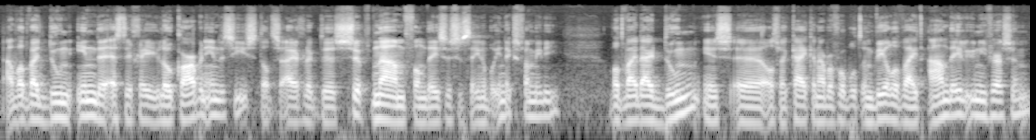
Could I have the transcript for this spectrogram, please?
Nou, wat wij doen in de SDG Low Carbon Indices, dat is eigenlijk de subnaam van deze Sustainable Index familie. Wat wij daar doen is, uh, als wij kijken naar bijvoorbeeld een wereldwijd aandelenuniversum,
